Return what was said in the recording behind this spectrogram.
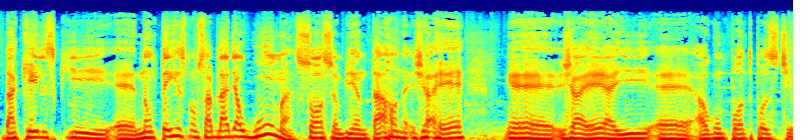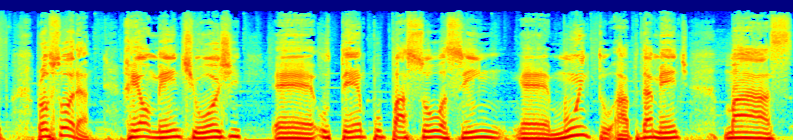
daqueles que é, não têm responsabilidade alguma socioambiental, né? Já é, é já é aí é, algum ponto positivo. Professora, realmente hoje é, o tempo passou assim é, muito rapidamente, mas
